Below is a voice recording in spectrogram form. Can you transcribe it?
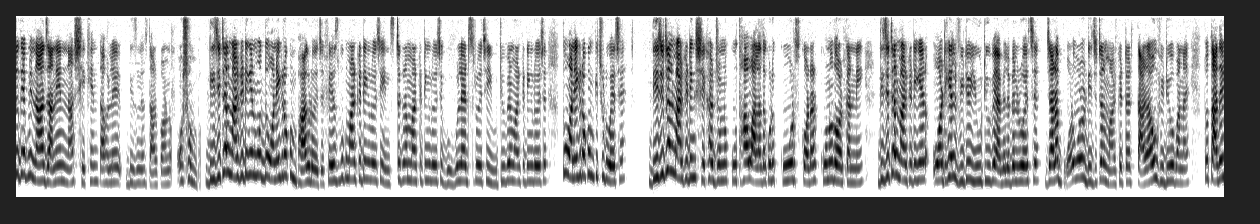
যদি আপনি না জানেন, না শেখেন, তাহলে বিজনেস দাঁড় করানো অসম্ভব। ডিজিটাল মার্কেটিং এর মধ্যে অনেক রকম ভাগ রয়েছে। ফেসবুক মার্কেটিং রয়েছে ইনস্টাগ্রাম মার্কেটিং রয়েছে গুগল অ্যাডস রয়েছে ইউটিউবের মার্কেটিং রয়েছে, তো অনেক রকম কিছু রয়েছে। ডিজিটাল মার্কেটিং শেখার জন্য কোথাও আলাদা করে কোর্স করার কোনো দরকার নেই। ডিজিটাল মার্কেটিংয়ের অঢেল ভিডিও ইউটিউবে অ্যাভেলেবেল রয়েছে। যারা বড় বড় ডিজিটাল মার্কেটার তারাও ভিডিও বানায়। তো তাদের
